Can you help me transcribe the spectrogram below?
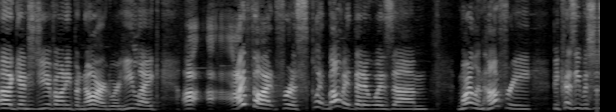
against Giovani Bernard, where he like I I I thought for a split moment that it was um, Marlon Humphrey because he was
